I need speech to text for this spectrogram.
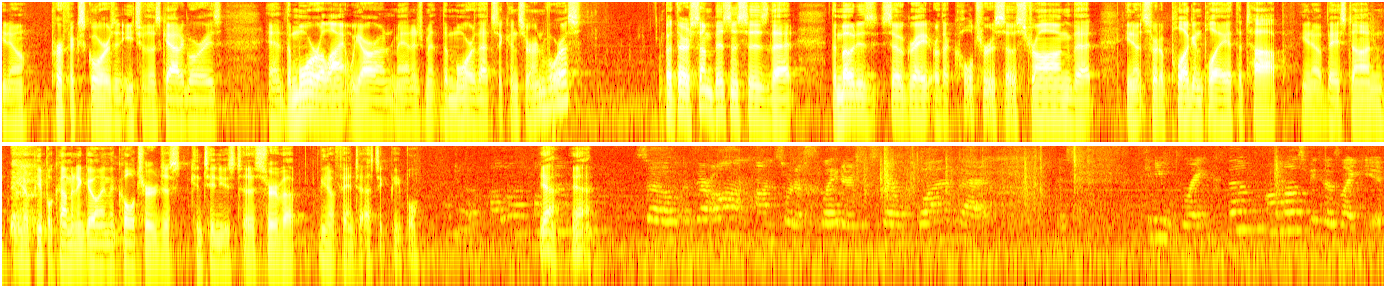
you know, perfect scores in each of those categories. And the more reliant we are on management, the more that's a concern for us. But there are some businesses that the moat is so great or the culture is so strong that you know it's sort of plug and play at the top you know based on you know people coming and going the culture just continues to serve up you know fantastic people yeah, yeah. So if they're all on, on sort of sliders, is there one that is, can you rank them almost? Because like if,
